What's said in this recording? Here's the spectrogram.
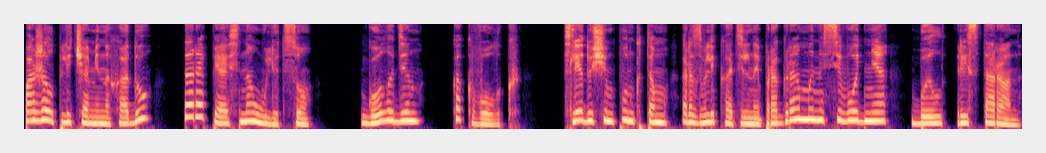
Пожал плечами на ходу, торопясь на улицу. Голоден, как волк. Следующим пунктом развлекательной программы на сегодня был ресторан.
